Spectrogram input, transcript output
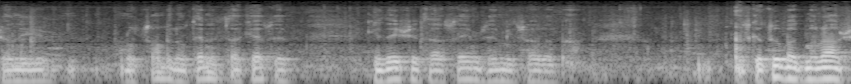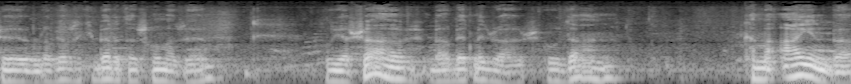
שאני רוצה ונותנת את הכסף כדי שתעשה עם זה מצווה רבה. כתוב בגמרא שרב יוסי קיבל את הסכום הזה, הוא ישב בבית מדרש, הוא דן כמה עין בה,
